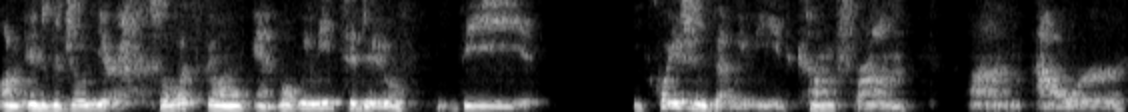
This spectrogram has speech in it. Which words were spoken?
on an individual year. So let's go and what we need to do, the equations that we need come from um, our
